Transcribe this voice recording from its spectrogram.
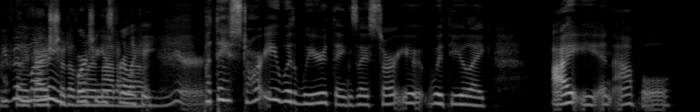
You've been like learning should have learned Portuguese that for like a year. But they start you with weird things. They start you with you like, I eat an apple.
